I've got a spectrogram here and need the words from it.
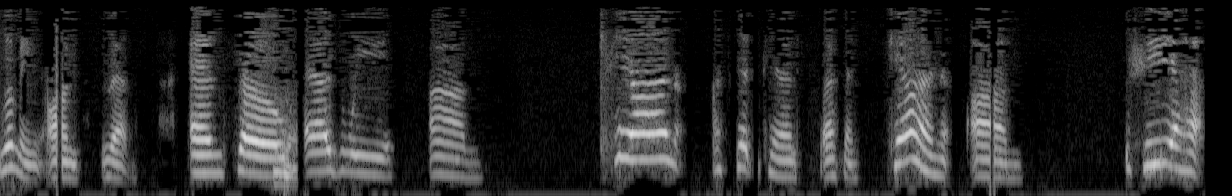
slimming on them. And so as we um, Karen, I said Karen last name. Karen, um, she, ha-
